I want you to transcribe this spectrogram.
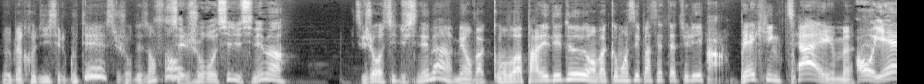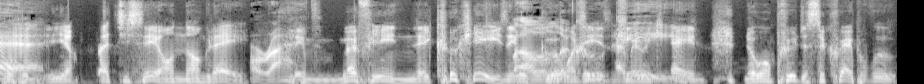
Le mercredi, c'est le goûter, c'est le jour des enfants. C'est le jour aussi du cinéma. C'est le jour aussi du cinéma. Mais on va, on va parler des deux. On va commencer par cet atelier Ah. Baking Time. Oh Pour yeah! venir pâtisser en anglais. Alright. Les muffins, les cookies et Well, aux the gourmandises américaines n'auront plus de secret pour vous.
